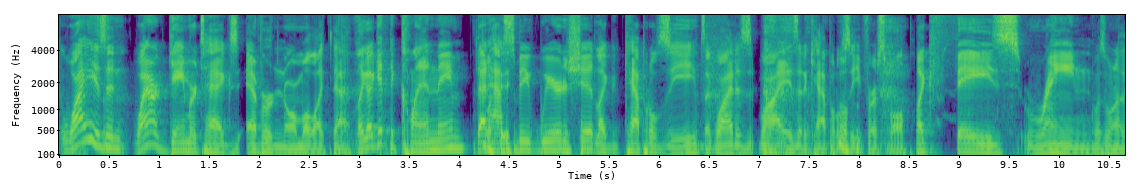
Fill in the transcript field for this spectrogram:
why isn't why aren't gamer tags ever normal like that? Like I get the clan name that has to be weird as shit like a capital Z. It's like why does why is it a capital Z first of all? Like FaZe Rain was one of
